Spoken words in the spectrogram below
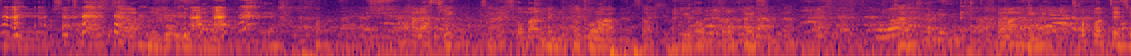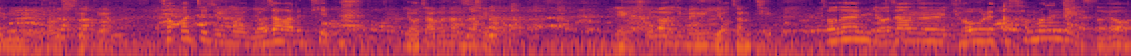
되게 출처가 수상한 얘기들이 많이 나오는데요. 하나씩 자 소망님부터 돌아가면서 읽어보도록 하겠습니다. 자 소망님이 첫 번째 질문을 읽어주실게요. 첫 번째 질문 여장하는 팁. 여장을 하는 팁. 예, 소망희명의 여장 팁. 저는 여장을 겨울에 딱 한 번 한 적이 있어요.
